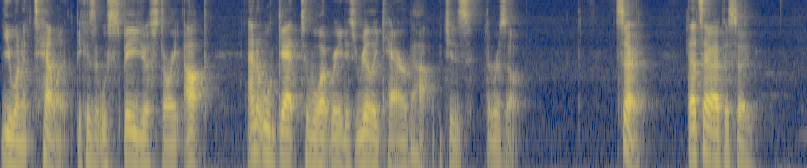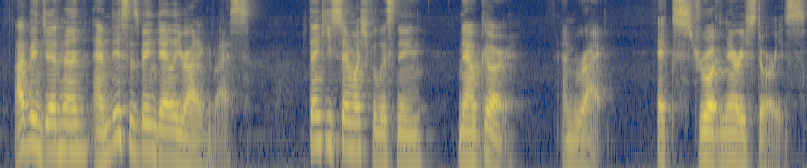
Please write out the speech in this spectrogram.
you want to tell it because it will speed your story up and it will get to what readers really care about, which is the result. So, that's our episode. I've been Jed Herne, and this has been Daily Writing Advice. Thank you so much for listening. Now go and write extraordinary stories.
